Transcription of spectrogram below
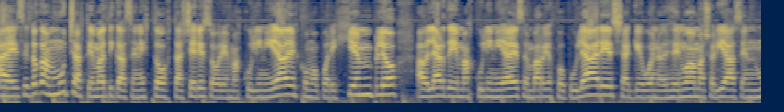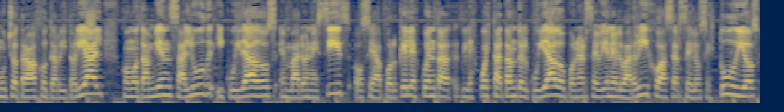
Ah, se tocan muchas temáticas en estos talleres sobre masculinidades, como por ejemplo hablar de masculinidades en barrios populares, ya que bueno, desde nueva mayoría hacen mucho trabajo territorial, como también salud y cuidados en varones cis, o sea, por qué les cuesta tanto el cuidado, ponerse bien el barbijo, hacerse los estudios,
